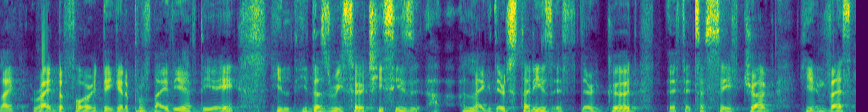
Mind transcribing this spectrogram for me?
like right before they get approved by the FDA. He he does research. He sees uh, like their studies if they're good, if it's a safe drug. He invests.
